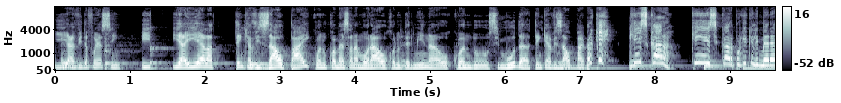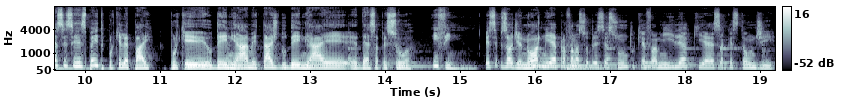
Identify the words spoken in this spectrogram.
E a vida foi assim. E, e aí ela tem que avisar o pai quando começa a namorar, ou quando termina, ou quando se muda, tem que avisar o pai. Pra quê? Quem é esse cara? Quem é esse cara? Por que, que ele merece esse respeito? Porque ele é pai. Porque o DNA, metade do DNA é, é dessa pessoa. Enfim, esse episódio é enorme é para falar sobre esse assunto que é família, que é essa questão de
